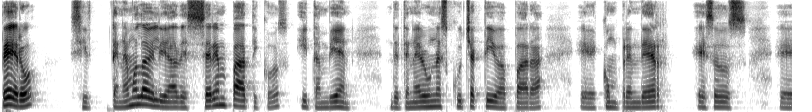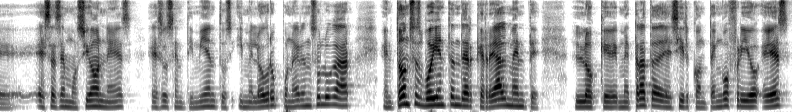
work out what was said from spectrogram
Pero si tenemos la habilidad de ser empáticos y también de tener una escucha activa para eh, comprender esos, eh, esas emociones, esos sentimientos y me logro poner en su lugar, entonces voy a entender que realmente lo que me trata de decir con tengo frío es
